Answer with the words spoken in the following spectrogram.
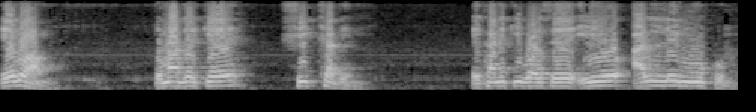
এবং তোমাদেরকে শিক্ষা দেন। এখানে কি বলছে? ইউ আল্লি মুকুম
